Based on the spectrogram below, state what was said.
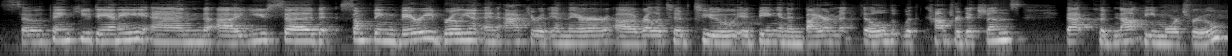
So, thank you, Danny. And uh, you said something very brilliant and accurate in there uh, relative to it being an environment filled with contradictions. That could not be more true.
